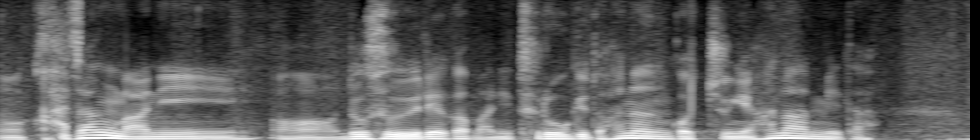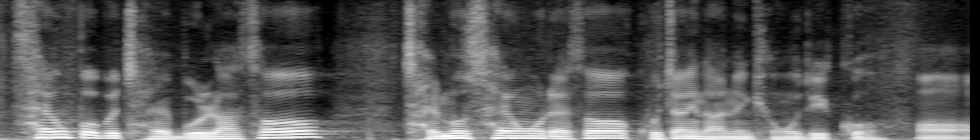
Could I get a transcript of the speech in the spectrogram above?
어, 가장 많이 어, 누수 의뢰가 많이 들어오기도 하는 것 중에 하나입니다. 사용법을 잘 몰라서 잘못 사용을 해서 고장이 나는 경우도 있고, 어,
